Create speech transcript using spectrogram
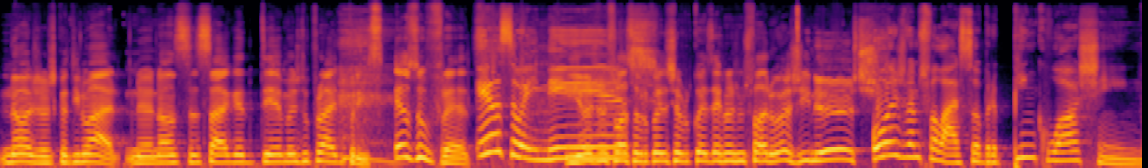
Nós vamos continuar na nossa saga de temas do Pride, por isso. Eu sou o Fred. Eu sou a Inês. E hoje vamos falar sobre coisas, sobre coisas é que nós vamos falar hoje, Inês. Hoje vamos falar sobre pinkwashing.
